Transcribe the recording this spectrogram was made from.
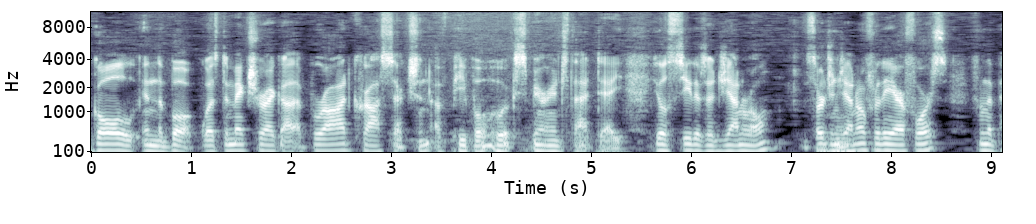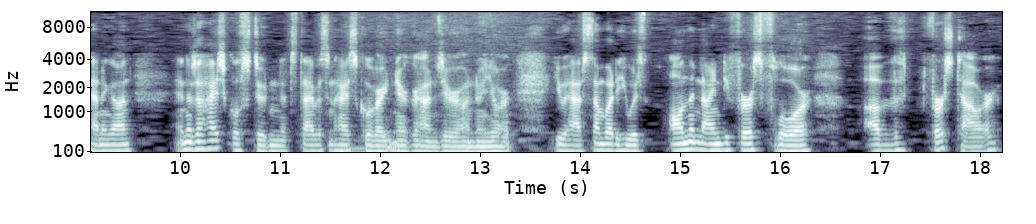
goal in the book was to make sure I got a broad cross section of people who experienced that day. You'll see there's a general, Surgeon mm-hmm. General for the Air Force from the Pentagon, and there's a high school student at Stuyvesant High School right near Ground Zero in New York. You have somebody who was on the 91st floor of the first tower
